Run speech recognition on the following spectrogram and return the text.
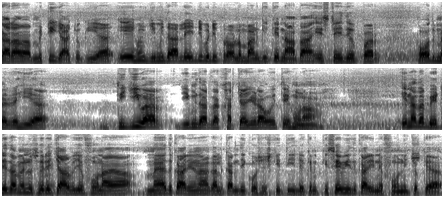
ਗਾਰਾ ਮਿੱਟੀ ਜਾ ਚੁੱਕੀ ਆ ਇਹ ਹੁਣ ਜ਼ਿਮੀਦਾਰ ਲਈ ਏਡੀ ਵੱਡੀ ਪ੍ਰੋਬਲਮ ਬਣ ਗਈ ਕਿ ਨਾ ਤਾਂ ਇਸ ਸਟੇਜ ਦੇ ਉੱਪਰ ਪੌਦ ਮਿਲ ਰਹੀ ਹੈ। ਤੀਜੀ ਵਾਰ ਜ਼ਿਮੀਦਾਰ ਦਾ ਖਰਚਾ ਜਿਹੜਾ ਉਹ ਇੱਥੇ ਹੋਣਾ। ਇਹਨਾਂ ਦਾ ਬੇਟੇ ਦਾ ਮੈਨੂੰ ਸਵੇਰੇ 4 ਵਜੇ ਫੋਨ ਆਇਆ। ਮੈਂ ਅਧਿਕਾਰੀਆਂ ਨਾਲ ਗੱਲ ਕਰਨ ਦੀ ਕੋਸ਼ਿਸ਼ ਕੀਤੀ, ਲੇਕਿਨ ਕਿਸੇ ਵੀ ਅਧਿਕਾਰੀ ਨੇ ਫੋਨ ਨਹੀਂ ਚੁੱਕਿਆ।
